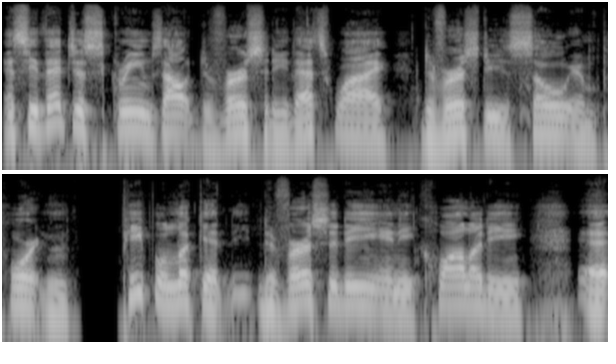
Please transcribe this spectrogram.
And see, that just screams out diversity. That's why diversity is so important. People look at diversity and equality uh,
